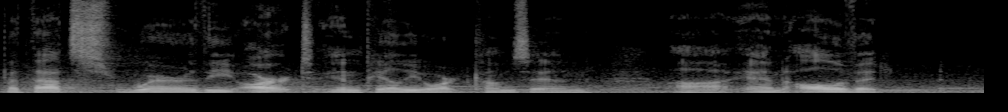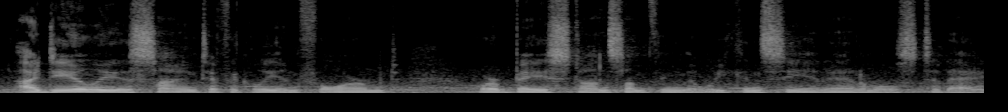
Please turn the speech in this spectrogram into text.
but that's where the art in paleo art comes in, uh, and all of it ideally is scientifically informed or based on something that we can see in animals today.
